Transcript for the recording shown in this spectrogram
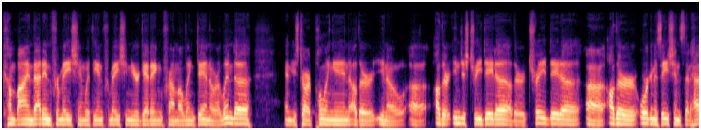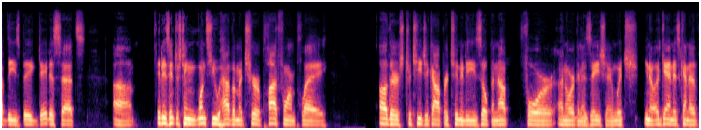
combine that information with the information you're getting from a LinkedIn or a Lynda, and you start pulling in other, you know, uh, other industry data, other trade data, uh, other organizations that have these big data sets, uh, it is interesting once you have a mature platform play, other strategic opportunities open up for an organization, which you know again is kind of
